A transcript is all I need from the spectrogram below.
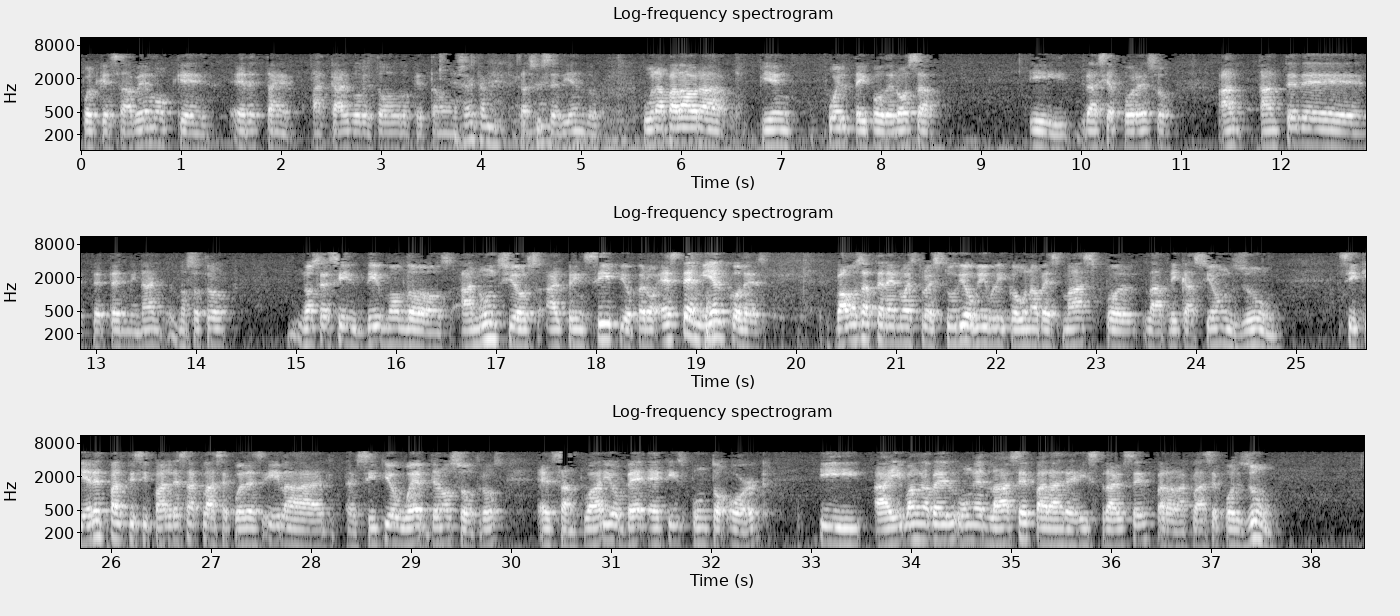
porque sabemos que Él está a cargo de todo lo que está, está sucediendo. Una palabra bien fuerte y poderosa y gracias por eso. antes de, de terminar, nosotros no sé si dimos los anuncios al principio, pero este miércoles Vamos a tener nuestro estudio bíblico una vez más por la aplicación Zoom. Si quieres participar de esa clase, puedes ir al, sitio web de nosotros, el santuariobx.org, y ahí van a ver un enlace para registrarse para la clase por Zoom.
